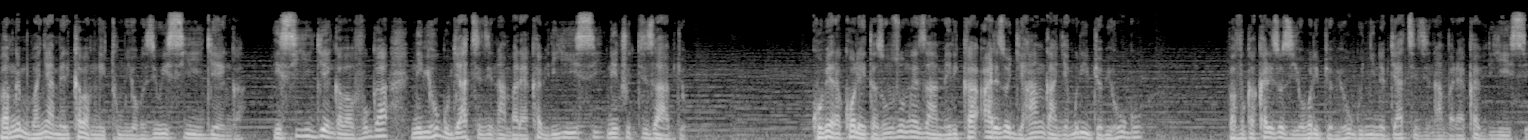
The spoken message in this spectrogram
Bamwe mu banyamerika bamwita umuyobozi w'isi yigenga. Isi yigenga bavuga ni ibihugu byatsinze intambara ya kabiri y'isi n'inshuti zabyo. Kubera ko leta zunze ubumwe za amerika ari zo gihangange muri ibyo bihugu bavuga ko ari zo ziyobora ibyo bihugu nyine byatsinze intambara ya kabiri y'isi.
